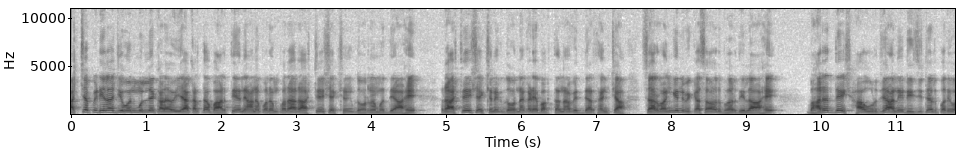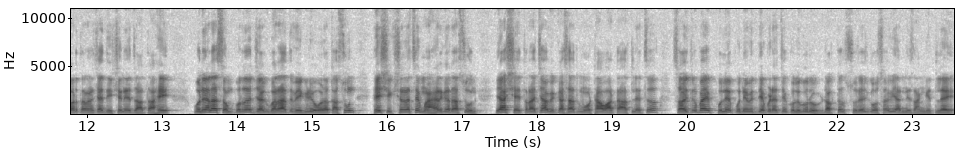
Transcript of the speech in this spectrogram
आजच्या पिढीला जीवनमूल्य कळावी याकरता भारतीय ज्ञानपरंपरा राष्ट्रीय शैक्षणिक धोरणामध्ये आहे. राष्ट्रीय शैक्षणिक धोरणाकडे बघताना विद्यार्थ्यांच्या सर्वांगीण विकासावर भर दिला आहे. भारत देश हा ऊर्जा आणि डिजिटल परिवर्तनाच्या दिशेने जात आहे. पुण्याला संपूर्ण जगभरात वेगळी ओळख असून हे शिक्षणाचे माहेरघर असून या क्षेत्राच्या विकासात मोठा वाटा असल्याचं सावित्रीबाई फुले पुणे विद्यापीठाचे कुलगुरू डॉक्टर सुरेश गोसावी यांनी सांगितलं आहे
